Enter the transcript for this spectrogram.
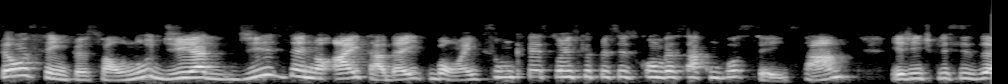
Então, assim, pessoal, no dia 19. Aí tá, daí, bom, aí são questões que eu preciso conversar com vocês, tá? E a gente precisa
